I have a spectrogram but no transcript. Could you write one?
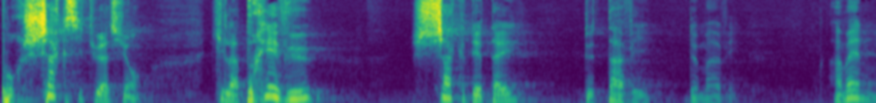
pour chaque situation qu'il a prévu chaque détail de ta vie, de ma vie. Amen.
